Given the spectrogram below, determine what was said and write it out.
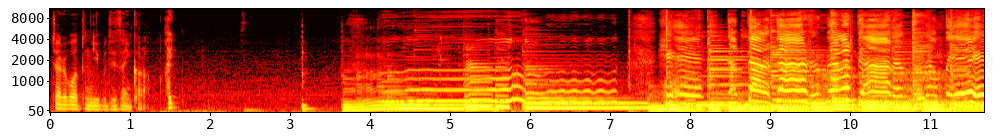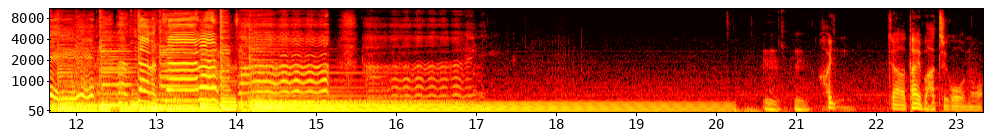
じゃあロバート・ニーブデザインからじゃあタイプ8号の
